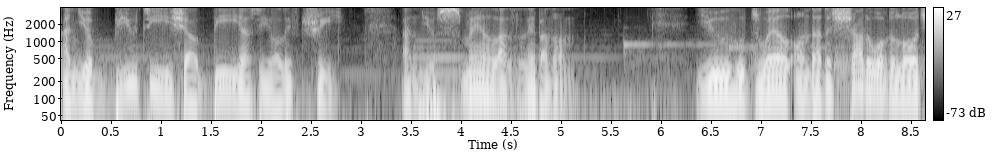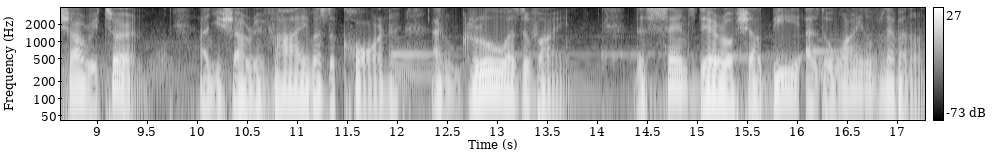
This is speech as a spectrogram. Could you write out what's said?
and your beauty shall be as the olive tree, and your smell as Lebanon. You who dwell under the shadow of the Lord shall return, and you shall revive as the corn, and grow as the vine. The scent thereof shall be as the wine of Lebanon.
